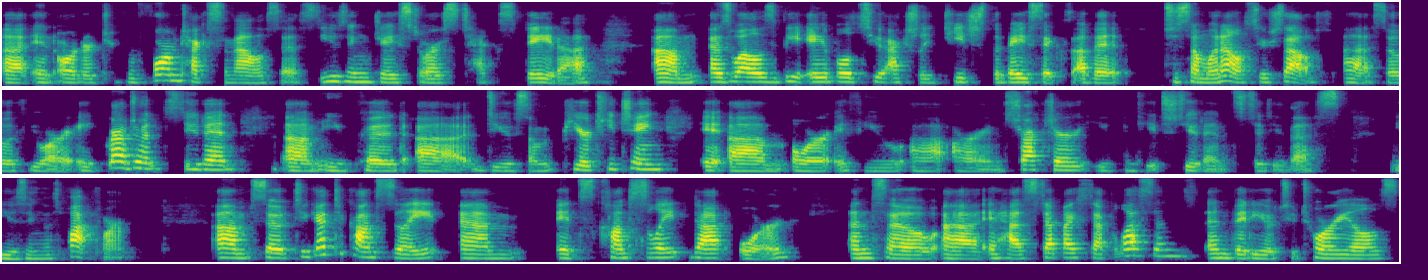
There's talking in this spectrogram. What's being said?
uh, in order to perform text analysis using JSTOR's text data, um, as well as be able to actually teach the basics of it to someone else yourself. Uh, so if you are a graduate student, um, you could uh, do some peer teaching, it, um, or if you uh, are an instructor, you can teach students to do this using this platform. Um, so to get to Constellate, um, it's constellate.org. And so uh, it has step-by-step -step lessons and video tutorials,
